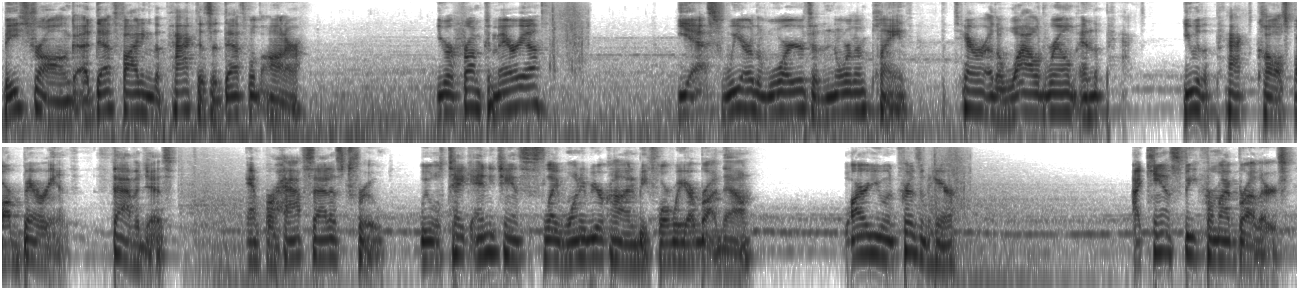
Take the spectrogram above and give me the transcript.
Be strong. A death fighting the pact is a death with honor. You are from Chimeria? Yes, we are the warriors of the Northern Plains, the terror of the Wild Realm and the Pact. You of the Pact calls barbarians, savages. And perhaps that is true. We will take any chance to slay one of your kind before we are brought down. Why are you in prison here? I can't speak for my brothers.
